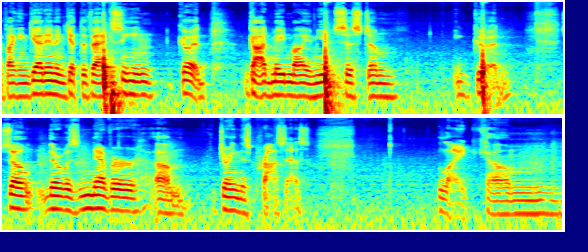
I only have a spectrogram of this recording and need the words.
if I can get in and get the vaccine, good. God made my immune system good. So there was never, um, during this process, like um,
